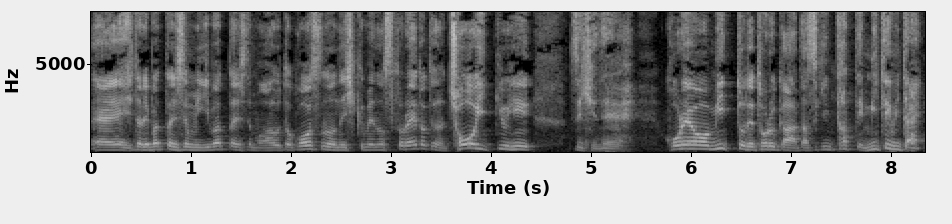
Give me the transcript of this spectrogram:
えー、左バッターにしても右バッターにしてもアウトコースのね、低めのストレートというのは超一級品。ぜひね、これをミットで取るか、打席に立って見てみたい。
